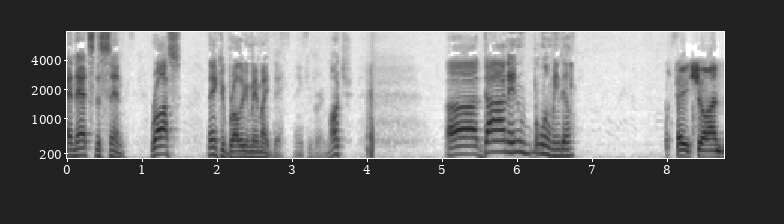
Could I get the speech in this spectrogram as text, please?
And that's the sin. Ross, thank you, brother. You made my day. Thank you very much. Uh, Don in Bloomingdale. Hey, Sean.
